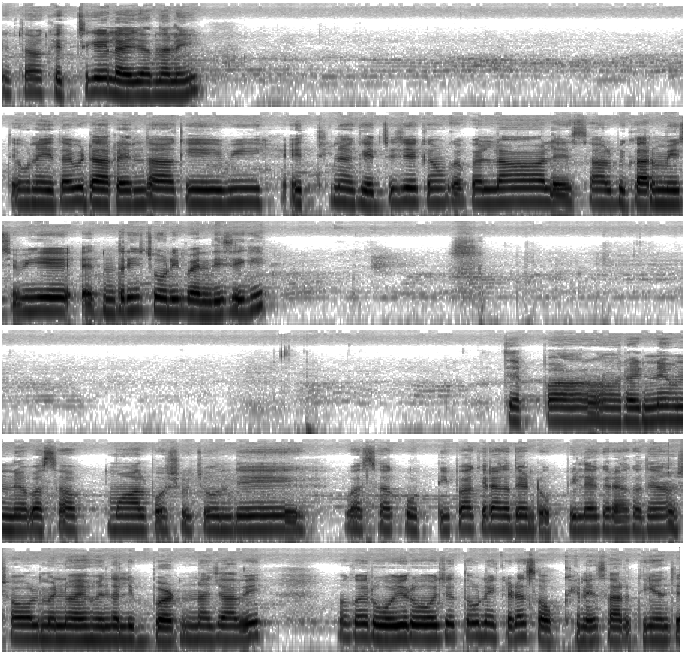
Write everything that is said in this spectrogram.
ਇਹ ਤਾਂ ਖਿੱਚ ਕੇ ਲੈ ਜਾਂਦਾ ਨਹੀਂ। ਤੇ ਹੁਣ ਇਹਦਾ ਵੀ ਡਰ ਰਹਿੰਦਾ ਕਿ ਇਹ ਵੀ ਇੱਥੇ ਨਾ ਗਿੱਜ ਜੇ, ਕਿਉਂਕਿ ਪਹਿਲਾਂ ਵਾਲੇ ਸਾਲ ਵੀ ਗਰਮੀ 'ਚ ਵੀ ਇਹ ਅੰਦਰ ਹੀ ਚੋਣੀ ਪੈਂਦੀ ਸੀਗੀ। ਅਤੇ ਆਪਾਂ ਰਹਿੰਦੇ ਹੁੰਦੇ ਆ ਬਸ ਆ ਮਾਲ ਪਸ਼ੂ ਚੋਂਦੇ ਬਸ ਆ ਕੋਟੀ ਪਾ ਕੇ ਰੱਖਦੇ ਹਾਂ, ਟੋਪੀ ਲੈ ਕੇ ਰੱਖਦੇ ਹਾਂ, ਸ਼ੋਲ ਮੈਨੂੰ ਐਂ ਹੋ ਜਾਂਦਾ ਲਿਬੜ ਨਾ ਜਾਵੇ। ਕਿਉਂਕਿ ਰੋਜ਼ ਰੋਜ਼ ਧੋਣੇ ਕਿਹੜਾ ਸੌਖੇ ਨੇ ਸਰਦੀਆਂ 'ਚ।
